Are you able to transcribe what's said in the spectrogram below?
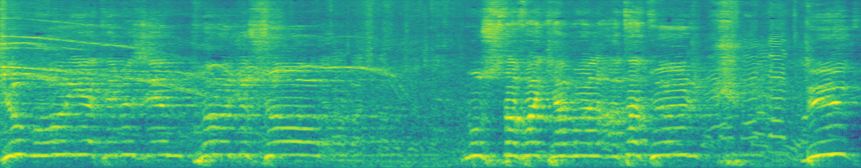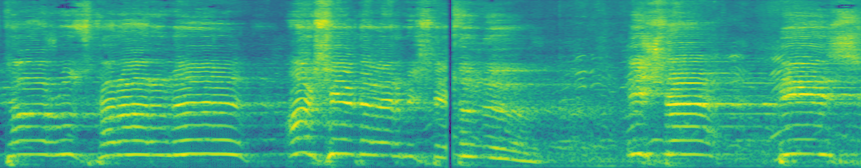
Cumhuriyetimizin kurucusu Mustafa Kemal Atatürk büyük taarruz kararını Akşehir'de vermişti. İşte biz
